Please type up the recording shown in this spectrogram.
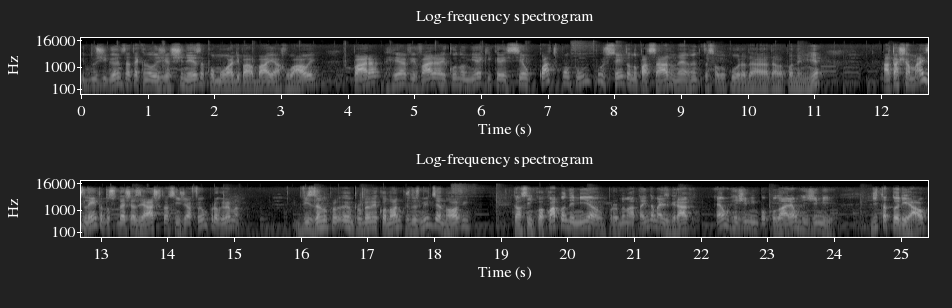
e dos gigantes da tecnologia chinesa, como o Alibaba e a Huawei, para reavivar a economia que cresceu 4,1% ano passado, né, antes dessa loucura da, da pandemia. A taxa mais lenta do Sudeste Asiático, então, assim, já foi um programa visando um problema econômico de 2019 então, assim, com a pandemia, o problema está ainda mais grave. É um regime impopular, é um regime ditatorial.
